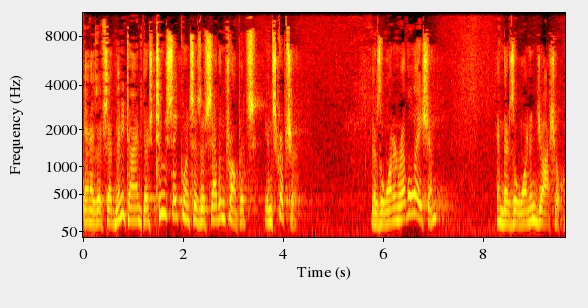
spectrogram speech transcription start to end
And as I've said many times, there's two sequences of seven trumpets in Scripture. There's the one in Revelation, and there's the one in Joshua.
